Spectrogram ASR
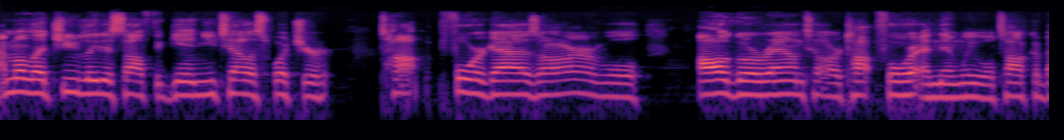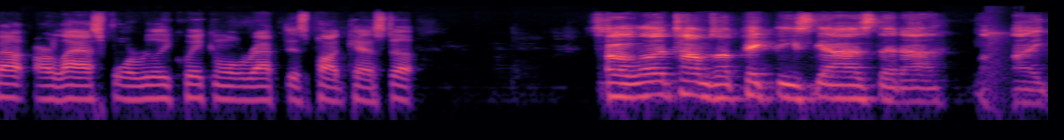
I'm going to let you lead us off again. You tell us what your top four guys are. We'll all go around to our top four, and then we will talk about our last four really quick, and we'll wrap this podcast up. So a lot of times I pick these guys that I like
